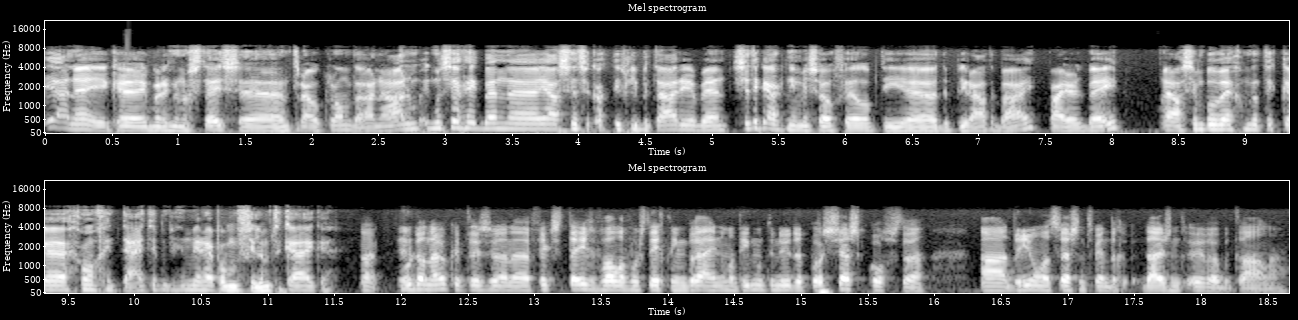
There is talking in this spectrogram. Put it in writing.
Ja, nee, ik, eh, ik ben nog steeds eh, een trouwe klant daar. Nou, ik moet zeggen, ik ben, eh, ja, sinds ik actief libertariër ben, zit ik eigenlijk niet meer zoveel op die, eh, de Piratenbaai, Pirate Bay. Ja, simpelweg omdat ik eh, gewoon geen tijd heb- meer heb om een film te kijken. Nee, Hoe dan ook, het is een eh, fikse tegenvaller voor Stichting Brein, want die moeten nu de proceskosten aan 326.000 euro betalen.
